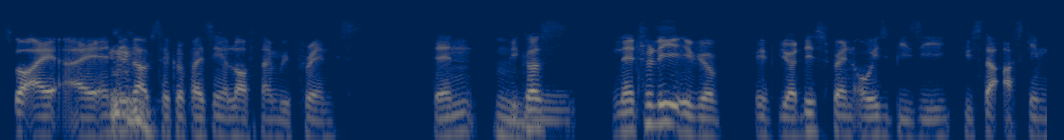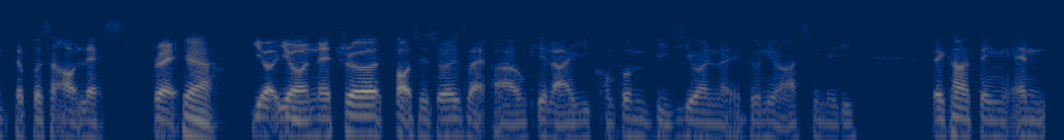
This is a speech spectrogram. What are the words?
So I I ended up sacrificing a lot of time with friends. Then Mm. because naturally if you're if you're this friend always busy, you start asking the person out less, right? Yeah. Your your natural thoughts is always like ah okay lah, he confirm busy one like don't need to ask him already, that kind of thing. And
